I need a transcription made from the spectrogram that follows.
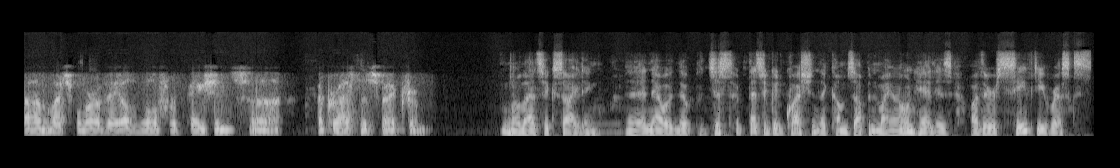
uh, much more available for patients uh, across the spectrum. Well, that's exciting. Uh, now, just that's a good question that comes up in my own head: is are there safety risks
